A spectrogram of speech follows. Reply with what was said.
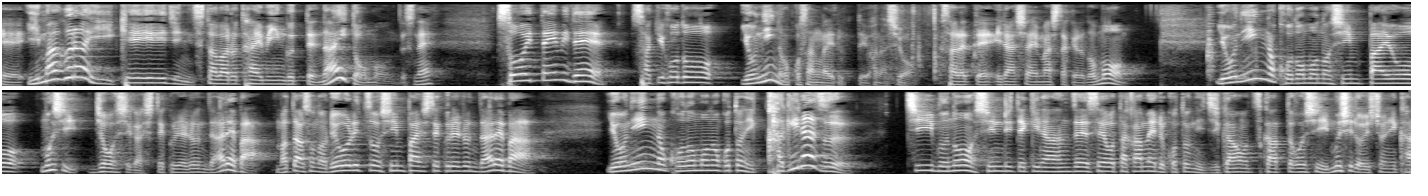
えー今ぐらい経営陣に伝わるタイミングってないと思うんですね。そういった意味で、先ほど4人のお子さんがいるっていう話をされていらっしゃいましたけれども、4人の子供の心配をもし上司がしてくれるんであれば、またはその両立を心配してくれるんであれば、4人の子供のことに限らず、チームの心理的な安全性を高めることに時間を使ってほしい。むしろ一緒に考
